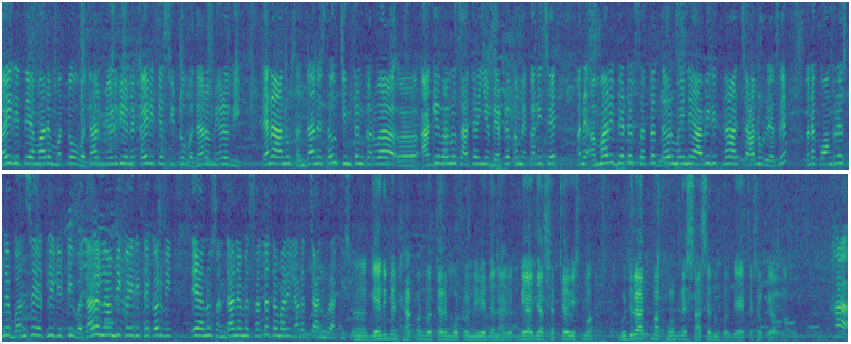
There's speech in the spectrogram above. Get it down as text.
કઈ રીતે અમારે મતો વધારે મેળવી અને કઈ રીતે સીટો વધારે મેળવવી એના અનુસંધાને સૌ ચિંતન કરવા આગેવાનો સાથે અહીંયા બેઠક અમે કરી છે અને અમારી બેઠક સતત દર મહિને આવી રીતના ચાલુ રહેશે અને કોંગ્રેસને બનશે એટલી લીટી વધારે લાંબી કઈ રીતે કરવી, એ અનુસંધાને અમે સતત અમારી લડત ચાલુ રાખીશું. ગેનીબેન ઠાકોરનું અત્યારે મોટું નિવેદન આવ્યું. બે હજાર સત્યાવીસમાં ગુજરાતમાં કોંગ્રેસ શાસન ઉપર ગયા છે. શું કહેવા માંગો હા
